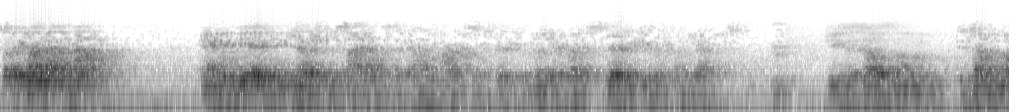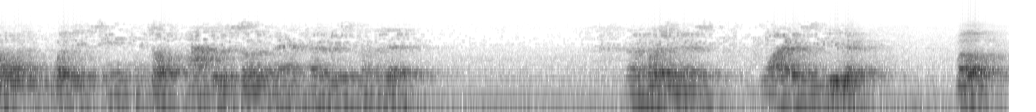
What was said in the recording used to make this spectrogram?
So they come down the mountain. And we did in Judge to the Silence, that Alan Mark seems pretty familiar, but it's very different from the others. Jesus tells them to tell no one what they've seen until after the Son of Man has risen from the dead. Now the question is, why does he do that? Well,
